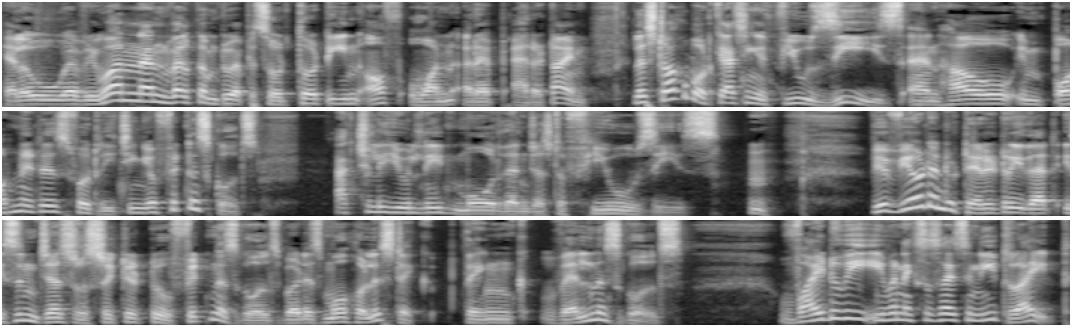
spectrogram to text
Hello, everyone, and welcome to episode 13 of One Rep at a Time. Let's talk about catching a few Z's and how important it is for reaching your fitness goals. Actually, you'll need more than just a few Z's. Hmm. We've veered into territory that isn't just restricted to fitness goals, but is more holistic. Think wellness goals. Why do we even exercise and eat right?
